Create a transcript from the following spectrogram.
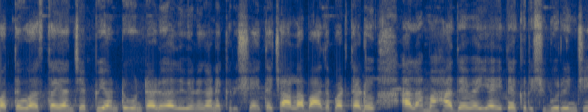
కొత్తవి వస్తాయి అని చెప్పి అంటూ ఉంటాడు. అది వినగానే కృషి అయితే చాలా బాధపడతాడు. అలా మహాదేవయ్య అయితే కృషి గురించి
